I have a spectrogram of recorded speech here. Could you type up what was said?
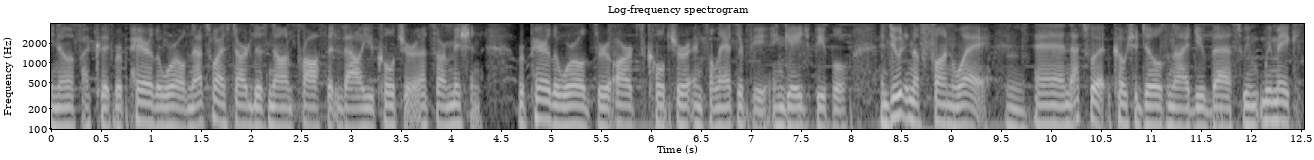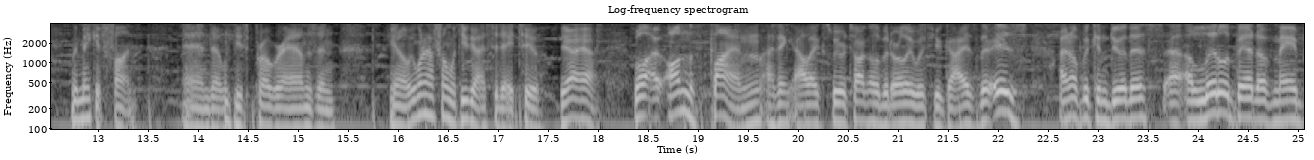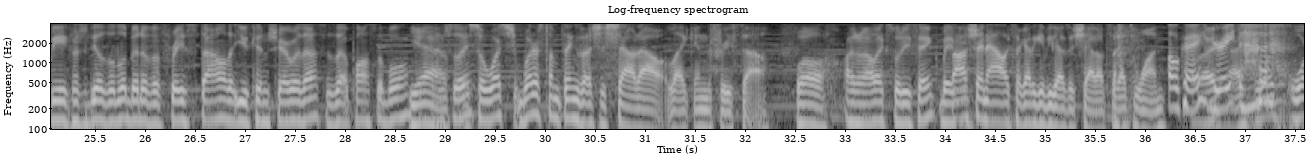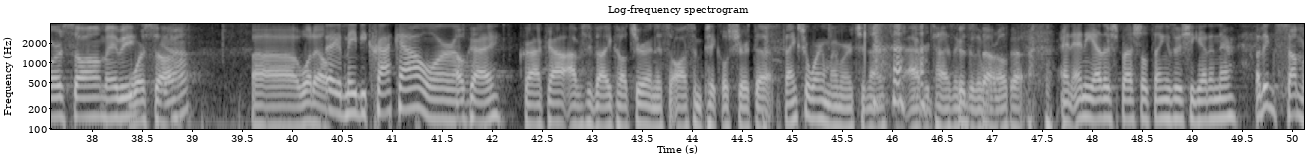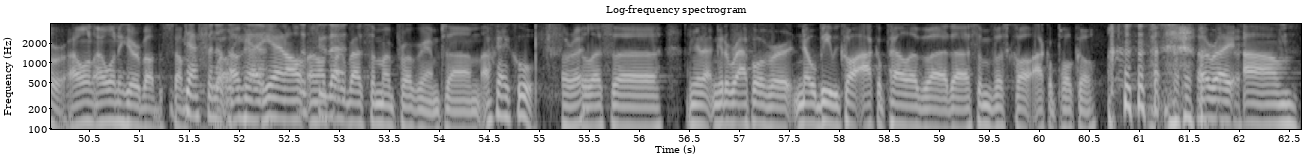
you know, if I could repair the world. And that's why I started this nonprofit value culture. That's our mission. Repair the world through arts, culture, and philanthropy. Engage people and do it in a fun way. Mm. And that's what Kosha Dillz and I do best. We, we make we make it fun, and uh, with these programs, and you know, we want to have fun with you guys today too. Yeah, yeah. Well, on the fun, I think, Alex, we were talking a little bit earlier with you guys. There is, I don't know if we can do this, uh, a little bit of maybe, Kosha Dillz, a little bit of a freestyle that you can share with us. Is that possible? Yeah. So, so, what, what are some things I should shout out, like in the freestyle? Well, I don't know, Alex, what do you think? Maybe? Sasha and Alex, I got to give you guys a shout out, so that's one. okay, right. great. Warsaw, maybe? Warsaw. Yeah. Uh, what else? Uh, maybe Krakow or. Okay, Krakow, obviously Value Culture, and this awesome pickle shirt. That thanks for wearing my merchandise, advertising to the stuff, world. Yeah. And any other special things we should get in there? I think summer. I want I want to hear about the summer. Definitely. Well. Okay, yeah, yeah and I'll, and I'll talk about some of my programs. Um, okay, cool. All right. So let's. Uh, I'm gonna I'm gonna wrap over no beat. We call it acapella, but uh, some of us call it Acapulco. All right. Um,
